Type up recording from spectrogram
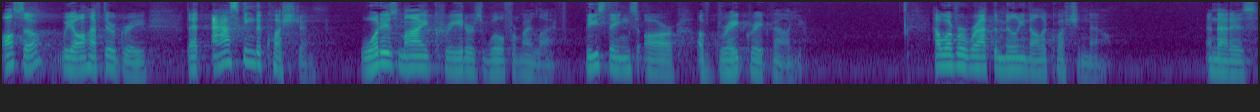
Also, we all have to agree that asking the question, what is my Creator's will for my life? These things are of great, great value. However, we're at the million dollar question now, and that is,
